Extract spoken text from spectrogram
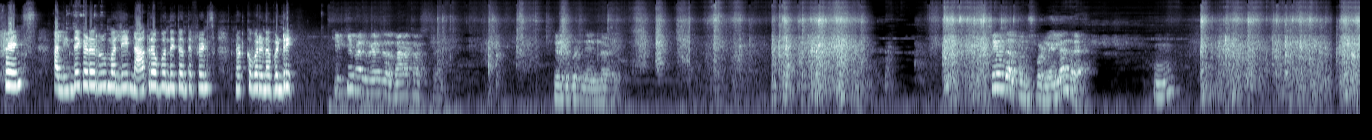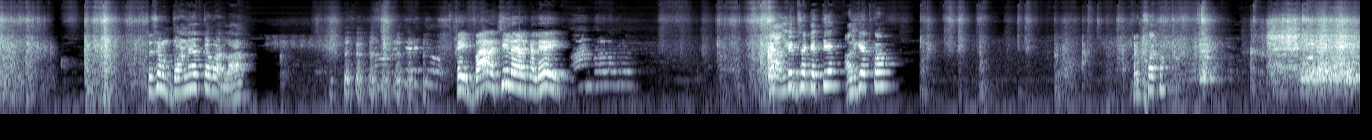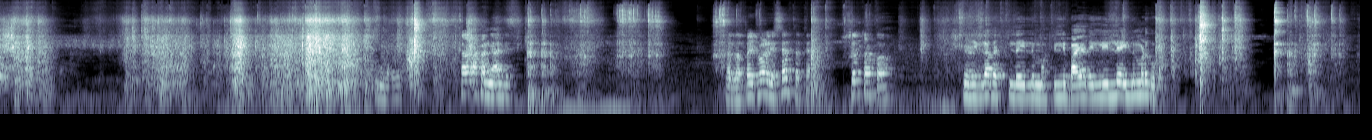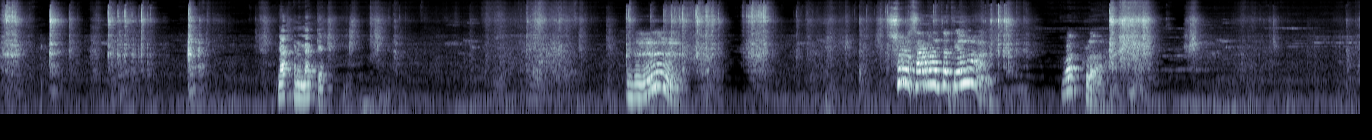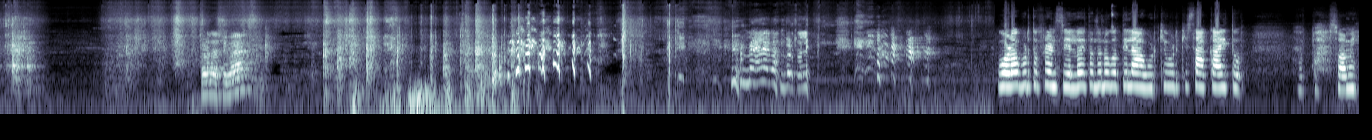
ಫ್ರೆಂಡ್ಸ್ ಅಲ್ಲಿ ಹಿಂದೆಗಡೆ ರೂಮಲ್ಲಿ ನಾಗರ ಬಂದೈತಂತೆ ಫ್ರೆಂಡ್ಸ್ ನೋಡ್ಕೊಬರೋಣ ಬನ್ರಿ. ಕಿಟಕಿ ಮೇಲೆ ಬೀಳ್ತದೆ ಬಾಣ ತೋರಿಸ್ತದೆ ಹಿಡಿದು ಬಿಡ್ತೀನಿ ನೋಡಿ ಸೀಲ್ದಾಗ ತುಂಬಿಸ್ಬಿಡ್ಲಿ ಇಲ್ಲಾಂದ್ರೆ ಹ್ಞೂ ಸಸಿ ಒಂದು ದೊಣ್ಣೆ ಎತ್ಕೊಬಾರ್ಲ ಏಯ್ ಬಾರ ಚೀಲ ಹೇಳ್ಕಲ್ಲ ಏಯ್. ಏ ಅಲ್ಲಿಗೆ ಬಿಸಾಕೈತಿ ಅಲ್ಲಿಗೆ ಎತ್ಕೋ. ಸಾಕು. ಹಾಕಂಗೆ ಹಂಗೆ ಅದ ಪೈಪ್ ಒಳಗೆ ಸೇರ್ತತೆ ಸರ್ ಸಾಕು ಇಲ್ಲಿ ಇಲ್ಲ ಇಲ್ಲಿ ಮ- ಇಲ್ಲಿ ಬಾಯದ ಇಲ್ಲಿ ಇಲ್ಲೇ ಇಲ್ಲಿ ಮಡಗು. ಮ್ಯಾಕ್ ಮಾಡಿ ಮ್ಯಾಕೆ ಹ್ಞೂ ಸುರ ಸರ ಅಂತತೇನು? ಮಕ್ಕಳು ಹೊಡೆದ ಶಿವ. ಮೇಲೆ ಬಂದ್ಬಿಡ್ತಲ್ಲಿ. ಓಡೋಗ್ಬಿಡ್ತು ಫ್ರೆಂಡ್ಸ್ ಎಲ್ಲೋಯ್ತಂದ್ರೂ ಗೊತ್ತಿಲ್ಲ. ಹುಡ್ಕಿ ಹುಡ್ಕಿ ಸಾಕಾಯಿತು. ಅಪ್ಪ ಸ್ವಾಮಿ.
